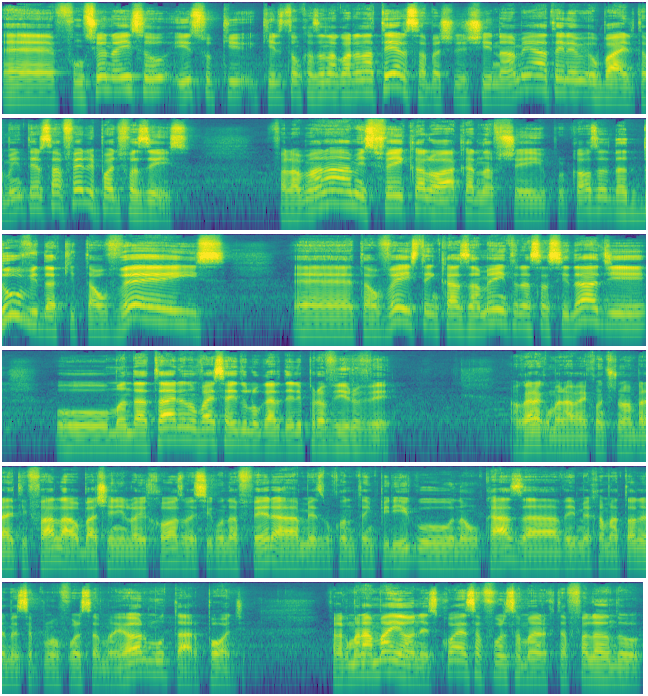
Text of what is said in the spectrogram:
é, funciona isso isso que, que eles estão casando agora na terça? O baile também terça-feira ele pode fazer isso. Fala, cheio por causa da dúvida que talvez é, talvez tem casamento nessa cidade, o mandatário não vai sair do lugar dele para vir ver. Agora a Gamara vai continuar a Bright e fala, o Basheni Loichos, mas segunda-feira, mesmo quando tem perigo, não casa, vem Mechamatona, mas se é por uma força maior, mutar, pode. Fala Gamara Maiones, qual é essa força maior que está falando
